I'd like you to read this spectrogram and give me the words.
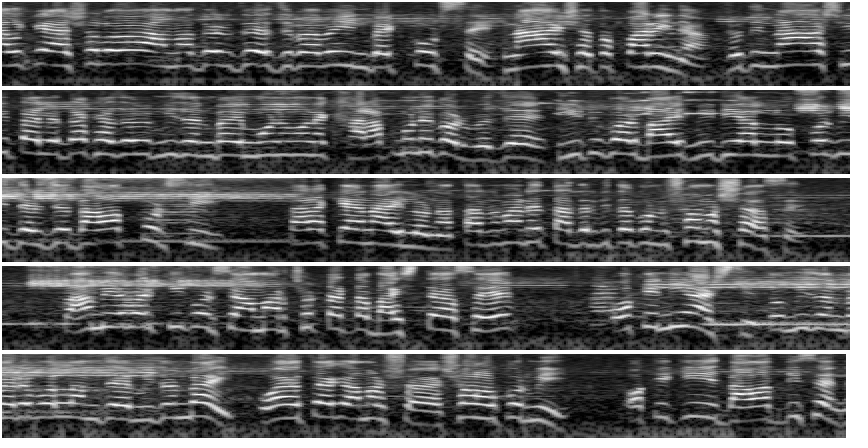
কালকে আসলে আমাদের যে যেভাবে ইনভাইট করছে না এসে তো পারি না। যদি না আসি তাহলে দেখা যাবে মিজান ভাই মনে মনে খারাপ মনে করবে যে ইউটিউবার ভাই মিডিয়ার লোক কর্মীদের যে দাওয়াত করছি তারা কেন আইলো না? তার মানে তাদের ভিতরে কোনো সমস্যা আছে। তো আমি এবার কি করছি আমার ছোট্ট একটা বাইসতে আছে ওকে নিয়ে আসছি। তো মিজান ভাইরে বললাম যে মিজন ভাই ও তো এক আমার সহকর্মী। ওকে কি দাওয়াত দিছেন?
